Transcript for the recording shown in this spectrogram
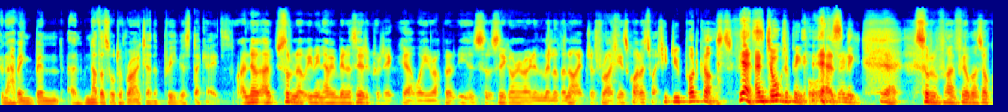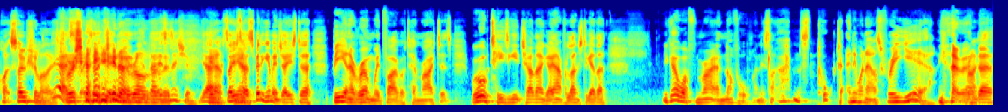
you know, having been another sort of writer the previous decades. I know, I sort of know what you mean, having been a theatre critic, uh, where you're up and you're sort of sitting on your own in the middle of the night just writing. It's quite nice to actually do podcasts Yes. and talk to people. Yes. It's really Yeah. sort of, I feel myself quite socialised Yes, for a change, exactly. you know, No, rather that than is an issue. Yeah. So I used yeah. to, spitting image. I used to be in a room with five or ten writers. We were all teasing each other, and going out for lunch together. You go off and write a novel, and it's like I haven't talked to anyone else for a year, you know. Right. And uh,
